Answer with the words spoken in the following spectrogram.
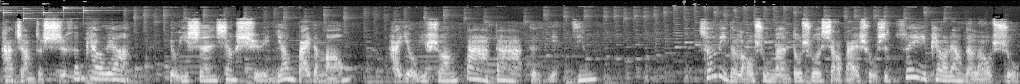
她长得十分漂亮，有一身像雪一样白的毛，还有一双大大的眼睛。村里的老鼠们都说小白鼠是最漂亮的老鼠，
